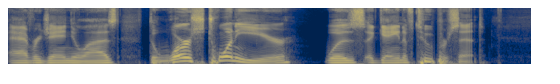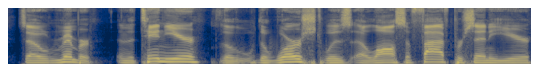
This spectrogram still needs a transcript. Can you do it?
average annualized. The worst 20 year was a gain of 2%. So remember, in the 10 year, the the worst was a loss of 5% a year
